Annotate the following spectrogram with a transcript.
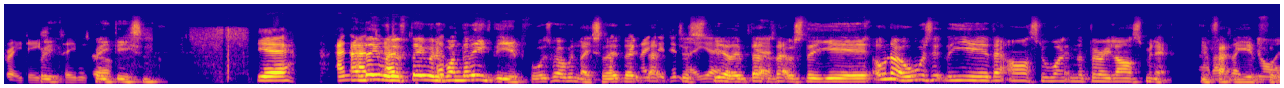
pretty decent Pretty, team as pretty well. decent. Yeah, and, And they would have they would have won the league the year before as well, wouldn't they? So they, they, they that did, just yeah, Yeah. they, that, Yeah. that was the year. Oh no, was it the year that Arsenal won in the very last minute? In uh, that fact, the year before.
